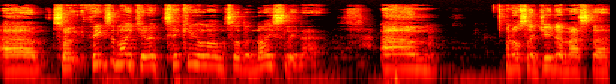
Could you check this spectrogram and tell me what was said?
Um, so things are like you know ticking along sort of nicely now. Um, and also judo master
